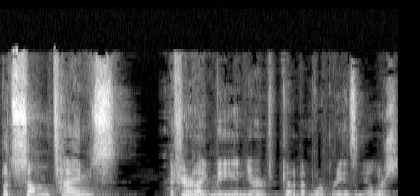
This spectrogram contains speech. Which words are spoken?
But sometimes, if you're like me and you've got a bit more brains than the others,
